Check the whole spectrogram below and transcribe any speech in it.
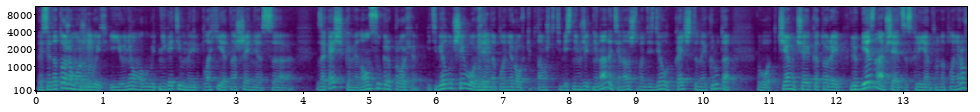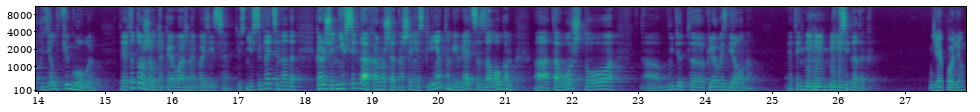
То есть это тоже может mm -hmm. быть, и у него могут быть негативные или плохие отношения с заказчиками, но он супер профи, и тебе лучше его взять mm -hmm. на планировке, потому что тебе с ним жить не надо, тебе надо, чтобы он здесь сделал качественно и круто, вот, чем человек, который любезно общается с клиентом, на планировку сделал фиговую. Это тоже вот такая важная позиция. То есть не всегда тебе надо... Короче, не всегда хорошее отношение с клиентом является залогом а, того, что а, будет а, клево сделано. Это не, не всегда так. Я понял.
